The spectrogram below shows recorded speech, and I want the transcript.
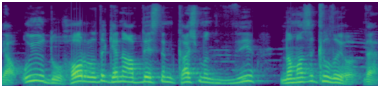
ya uyudu, horladı, gene abdestim kaçmadı diye namazı kılıyor der.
